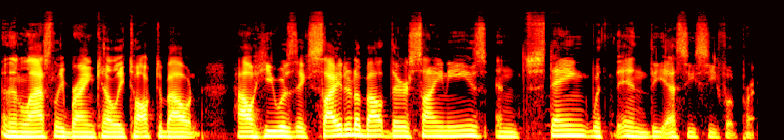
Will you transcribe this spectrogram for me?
And then lastly, Brian Kelly talked about how he was excited about their signees and staying within the SEC footprint.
